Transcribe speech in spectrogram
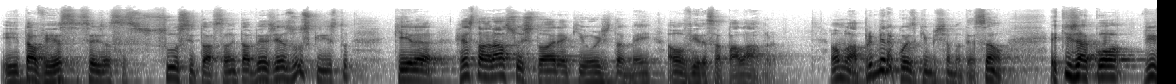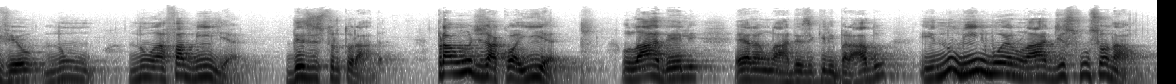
E talvez seja essa sua situação, e talvez Jesus Cristo queira restaurar a sua história aqui hoje também ao ouvir essa palavra. Vamos lá, a primeira coisa que me chama a atenção é que Jacó viveu num, numa família desestruturada. Para onde Jacó ia, o lar dele era um lar desequilibrado e, no mínimo, era um lar disfuncional.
